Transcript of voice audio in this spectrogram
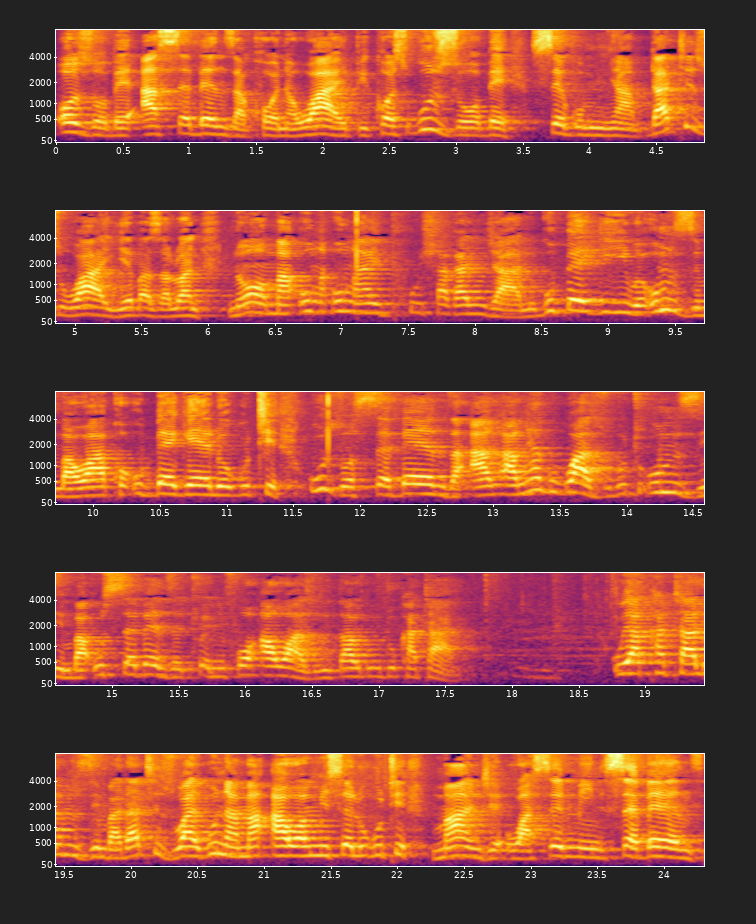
ozobe asebenza khona. Why? Because kuzobe sekumnyama. That is why yebazalwane noma unga- ungayiphusha kanjani kubekiwe umzimba wakho ubekelwe ukuthi uzosebenza. Ang- angeke ukwazi ukuthi umzimba usebenze 24 hours without ukuthi ukhathale. Uyakhathala umzimba that is why kunama hour amisela ukuthi manje wasemini sebenza.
